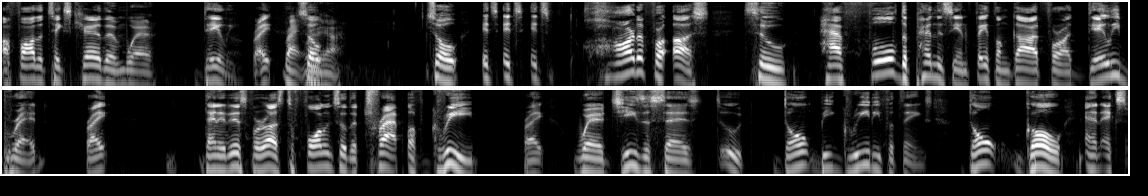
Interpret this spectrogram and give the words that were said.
our Father takes care of them where daily, right? Right. So where we are. so it's it's it's harder for us to have full dependency and faith on God for our daily bread, right? Than it is for us to fall into the trap of greed, right? Where Jesus says, dude, don't be greedy for things. Don't go and exp-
